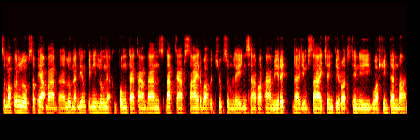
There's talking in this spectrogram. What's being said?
សូមអរគុណលោកសុភ័ក្របាទលោកអ្នកនាងពីនេះលោកអ្នកកំពុងតែតាមដានស្ដាប់ការផ្សាយរបស់វិទ្យុសំឡេងសហរដ្ឋអាមេរិកដែលយើងផ្សាយចេញពីរដ្ឋធានី Washington បាទ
